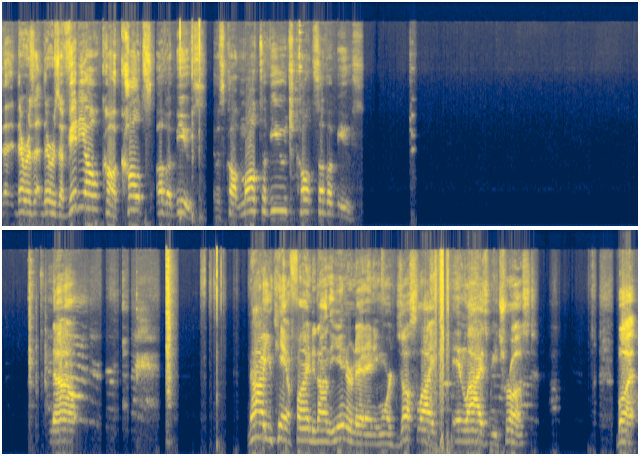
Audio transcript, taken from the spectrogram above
th- there was a, there was a video called Cults of Abuse. It was called Multivuge Cults of Abuse. Now, now you can't find it on the internet anymore, just like in Lies We Trust. But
